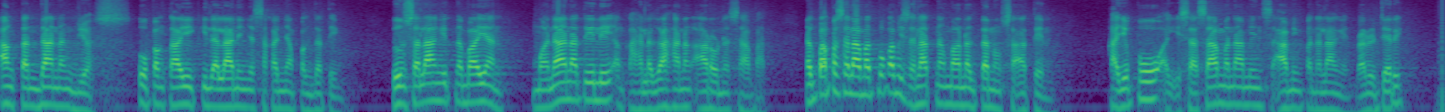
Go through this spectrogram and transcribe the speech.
ang tanda ng Diyos upang tayo kilalanin niya sa kanyang pagdating. Doon sa langit na bayan, mananatili ang kahalagahan ng araw ng Sabat. Nagpapasalamat po kami sa lahat ng mga nagtanong sa atin. Kayo po ay isasama namin sa aming panalangin. Brother Jerry?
